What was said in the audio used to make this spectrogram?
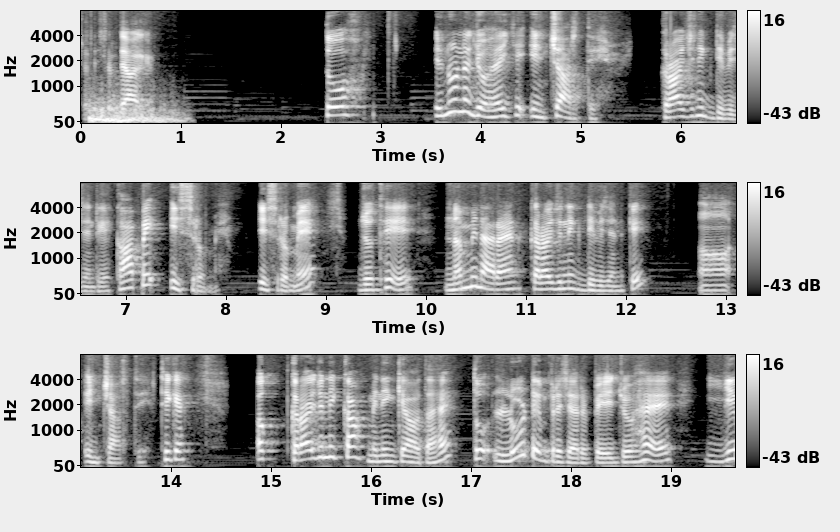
चलते चलते आगे। तो इन्होंने जो है ये इंचार्ज थे क्रायोजेनिक डिवीज़न के, कहाँ पे? इसरो में। इसरो में, जो थे नम्बी नारायण क्रायोजेनिक डिवीज़न के इंचार्ज थे, ठीक है? अब क्रायोजेनिक का मीनिंग क्या होता है? तो लो टेम्परेचर पे जो है, ये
